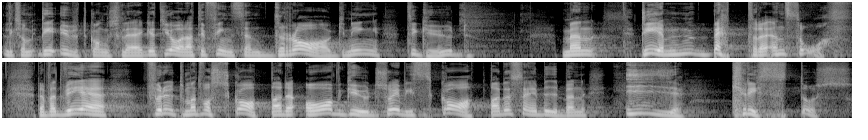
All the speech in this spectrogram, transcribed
liksom det utgångsläget gör att det finns en dragning till Gud. Men det är bättre än så. Därför att vi är, förutom att vara skapade av Gud, så är vi skapade, säger Bibeln, i Kristus.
